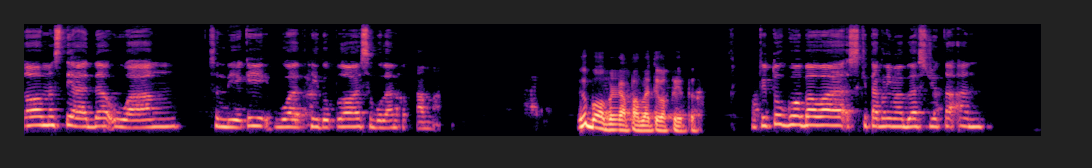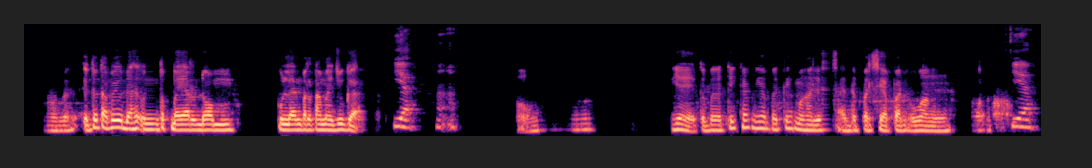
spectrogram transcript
lo mesti ada uang sendiri buat hidup lo sebulan pertama. lu bawa berapa berarti waktu itu? Waktu itu gue bawa sekitar 15 jutaan. Itu tapi udah untuk bayar dom bulan pertama juga. Iya. Oh. Iya, itu berarti kan ya berarti harus ada persiapan uang iya.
